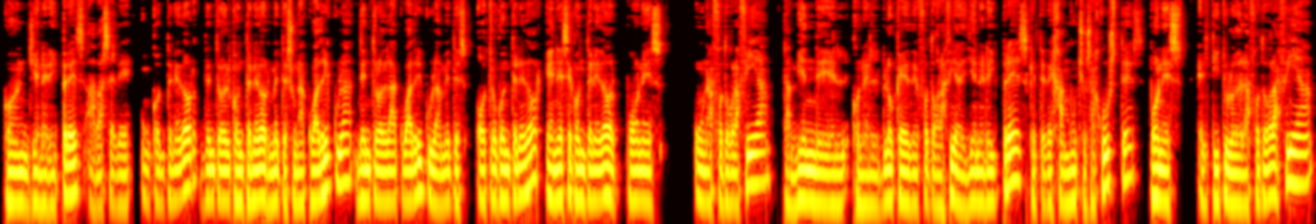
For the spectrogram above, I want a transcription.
con GeneratePress a base de un contenedor. Dentro del contenedor metes una cuadrícula, dentro de la cuadrícula metes otro contenedor, en ese contenedor pones una fotografía, también del, con el bloque de fotografía de GeneratePress que te deja muchos ajustes, pones el título de la fotografía,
